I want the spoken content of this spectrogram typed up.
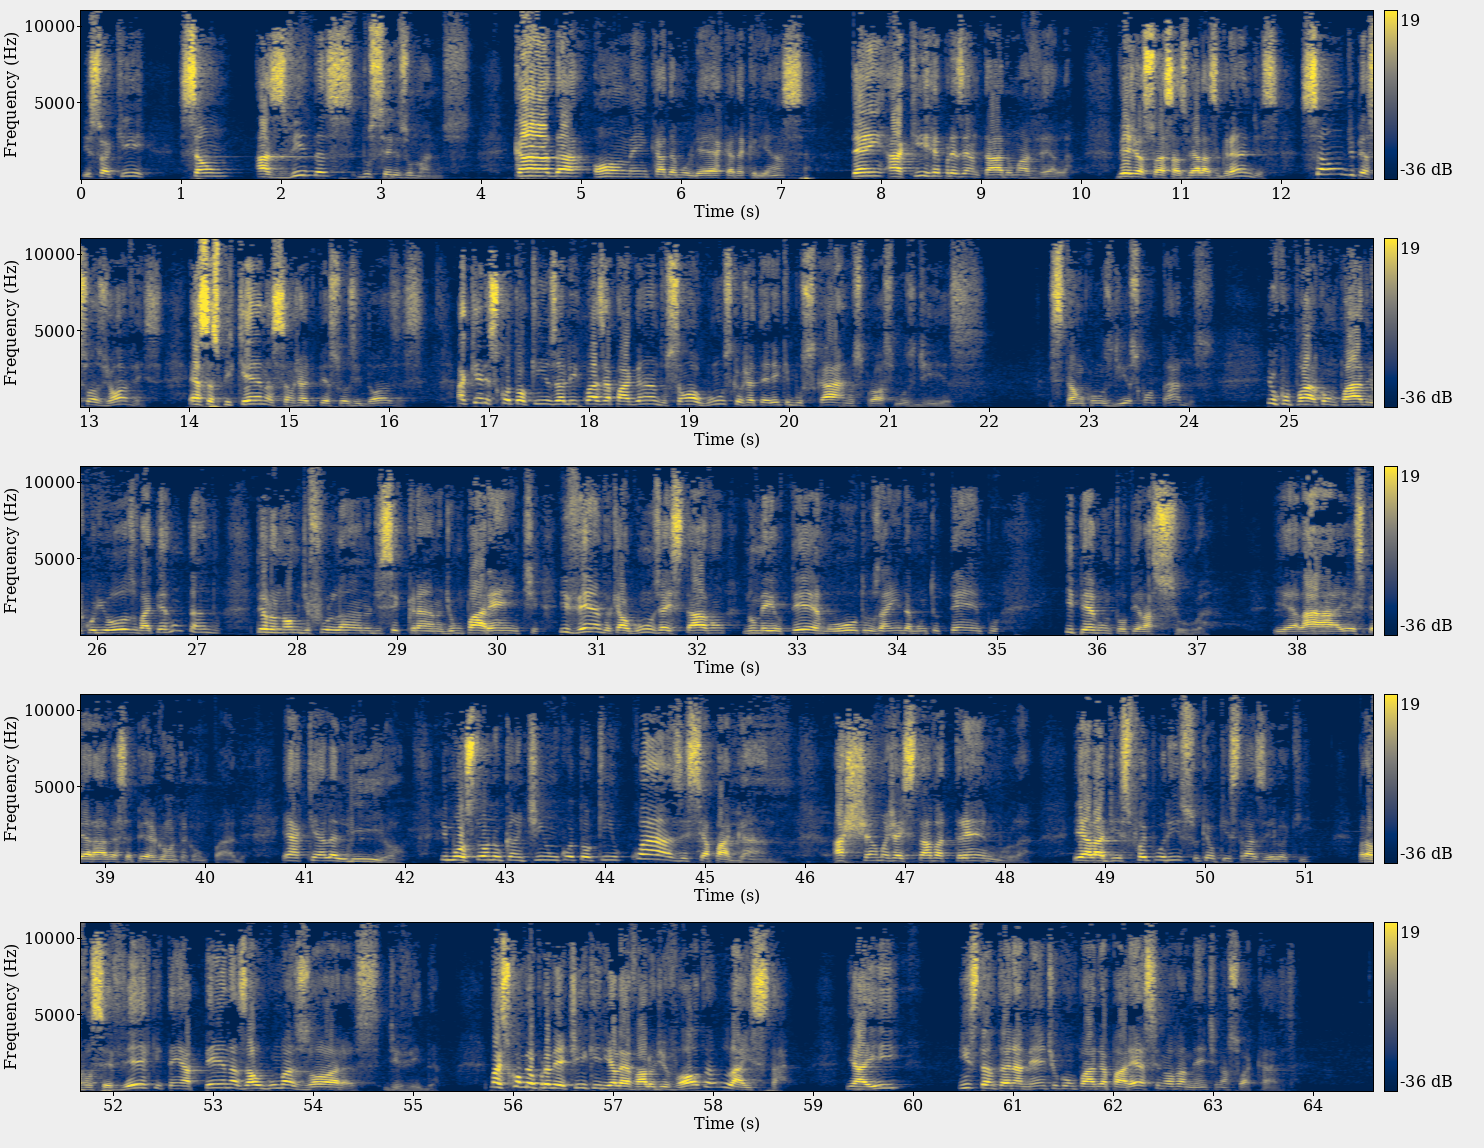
isso aqui são as vidas dos seres humanos. Cada homem, cada mulher, cada criança tem aqui representada uma vela. Veja só, essas velas grandes são de pessoas jovens, essas pequenas são já de pessoas idosas. Aqueles cotoquinhos ali quase apagando são alguns que eu já terei que buscar nos próximos dias. Estão com os dias contados. E o compadre curioso vai perguntando pelo nome de fulano, de cicrano, de um parente, e vendo que alguns já estavam no meio termo, outros ainda há muito tempo, e perguntou pela sua. E ela, ah, eu esperava essa pergunta, compadre. É aquela ali, ó. E mostrou no cantinho um cotoquinho quase se apagando a chama já estava trêmula. E ela disse: Foi por isso que eu quis trazê-lo aqui, para você ver que tem apenas algumas horas de vida. Mas como eu prometi que iria levá-lo de volta, lá está. E aí, instantaneamente, o compadre aparece novamente na sua casa.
